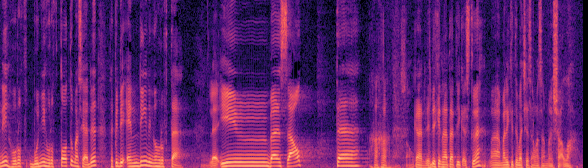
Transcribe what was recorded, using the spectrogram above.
ini huruf bunyi huruf ta tu masih ada tapi dia ending dengan huruf ta. La in basaut ta. kan jadi kena hati-hati kat situ eh. Uh, mari kita baca sama-sama insya-Allah.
